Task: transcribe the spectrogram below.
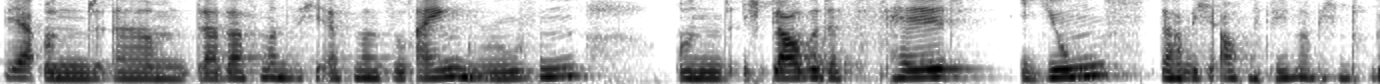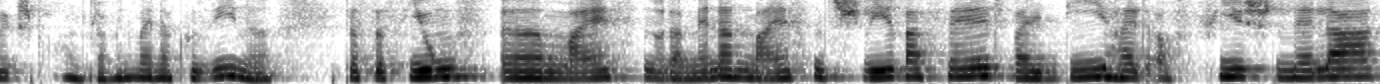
Ja. Und ähm, da darf man sich erstmal so eingrooven. Und ich glaube, das fällt Jungs, da habe ich auch, mit wem habe ich denn drüber gesprochen? Ich glaube, mit meiner Cousine, dass das Jungs äh, meisten oder Männern meistens schwerer fällt, weil die halt auch viel schneller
